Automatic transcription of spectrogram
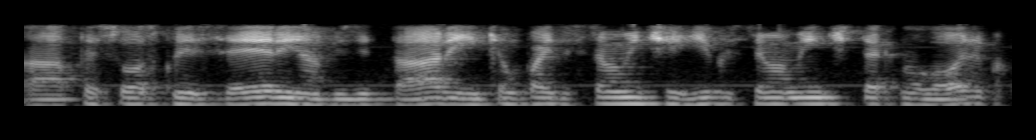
a pessoas conhecerem, a visitarem, que é um país extremamente rico, extremamente tecnológico.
